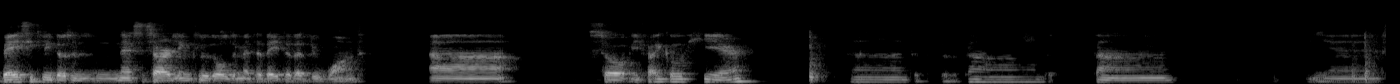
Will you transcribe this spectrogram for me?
basically doesn't necessarily include all the metadata that you want. Uh, so if I go here, uh, da, da, da, yes.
